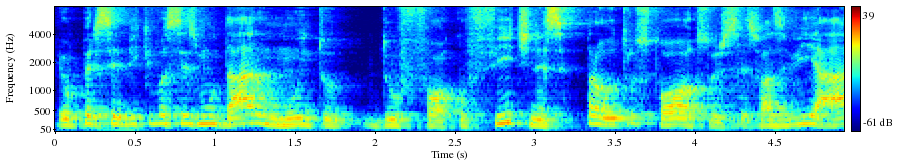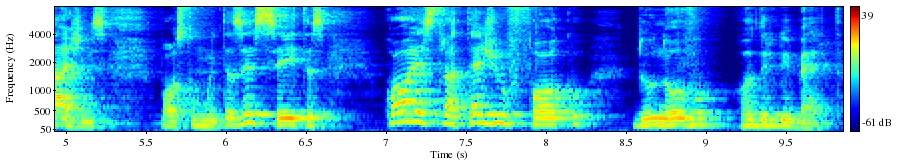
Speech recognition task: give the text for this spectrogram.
eu percebi que vocês mudaram muito do foco fitness para outros focos, hoje vocês fazem viagens, postam muitas receitas. Qual é a estratégia e o foco do novo Rodrigo e Beta?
